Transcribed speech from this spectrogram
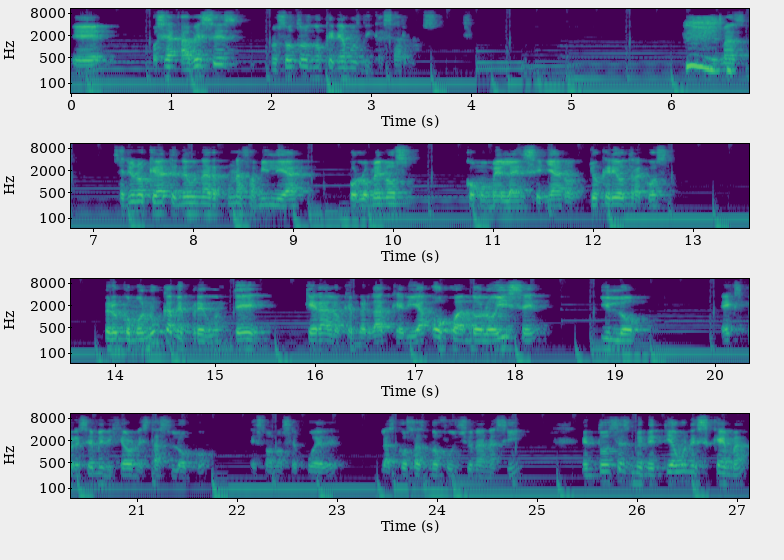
eh, o sea, a veces nosotros no queríamos ni casarnos. Es más, o sea, yo no quería tener una, una familia, por lo menos como me la enseñaron, yo quería otra cosa. Pero como nunca me pregunté qué era lo que en verdad quería, o cuando lo hice y lo expresé, me dijeron, estás loco eso no se puede, las cosas no funcionan así. Entonces me metí a un esquema,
